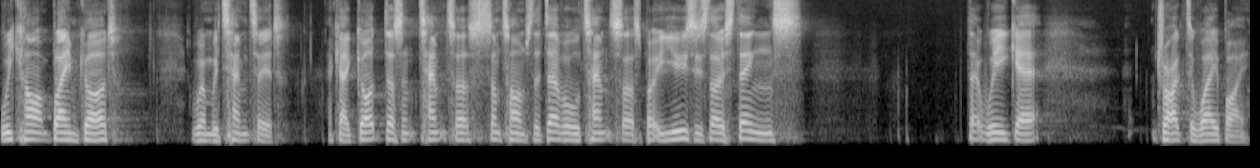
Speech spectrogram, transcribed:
We can't blame God when we're tempted. Okay, God doesn't tempt us. Sometimes the devil tempts us, but he uses those things that we get dragged away by.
